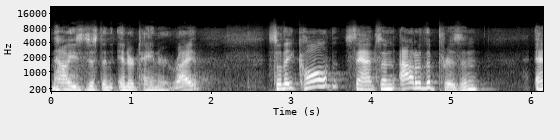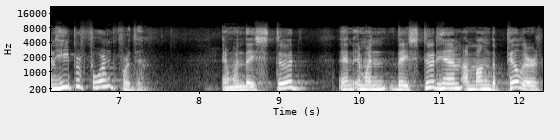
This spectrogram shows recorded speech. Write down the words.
Now he's just an entertainer, right? So they called Samson out of the prison, and he performed for them. And when they stood And, and when they stood him among the pillars,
